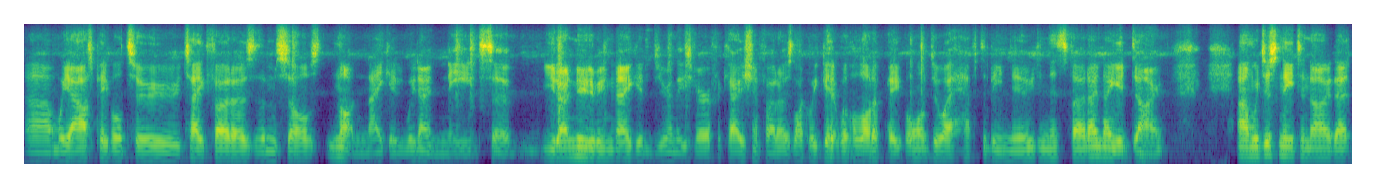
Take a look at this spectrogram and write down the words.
um, we ask people to take photos of themselves, not naked. We don't need to, you don't need to be naked during these verification photos like we get with a lot of people. Do I have to be nude in this photo? No, you don't. Um, we just need to know that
